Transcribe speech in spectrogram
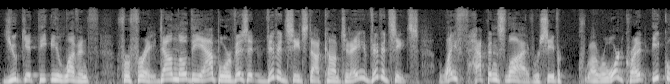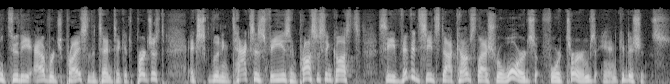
you get the 11th for free. Download the app or visit vividseats.com today. Vivid Seats. Life happens live. Receive a, a reward credit equal to the average price of the 10 tickets purchased, excluding taxes, fees, and processing costs. See vividseats.com slash rewards for terms and conditions.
